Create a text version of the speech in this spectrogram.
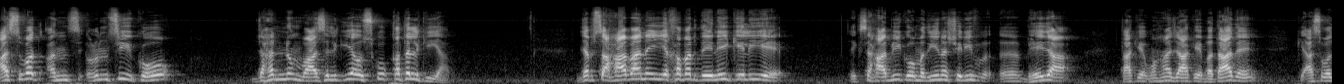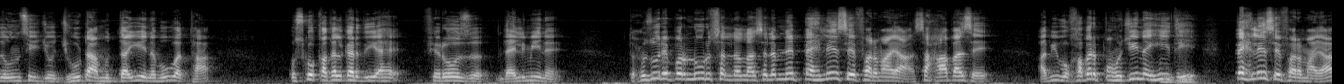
असवद अंस- उनसी को जहन्नुम वासिल किया उसको कत्ल किया। जब सहाबा ने यह खबर देने के लिए एक सहाबी को मदीना शरीफ भेजा ताकि वहाँ जाके बता दें कि असवद उनसी जो झूठा मुद्दई नबूवत था उसको कत्ल कर दिया है फ़िरोज़ दैलमी ने। तो हुजूर पर नूर सल्लल्लाहु अलैहि वसल्लम ने पहले से फरमाया सहाबा से अभी वो ख़बर पहुँची नहीं थी पहले से फरमाया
